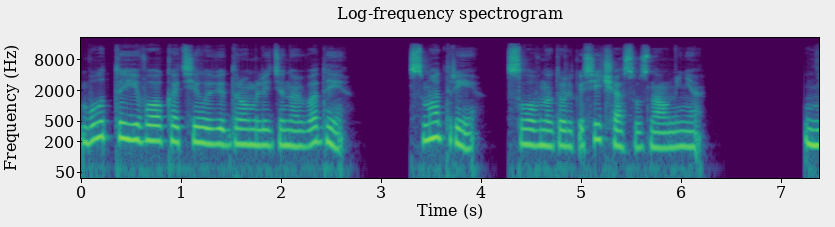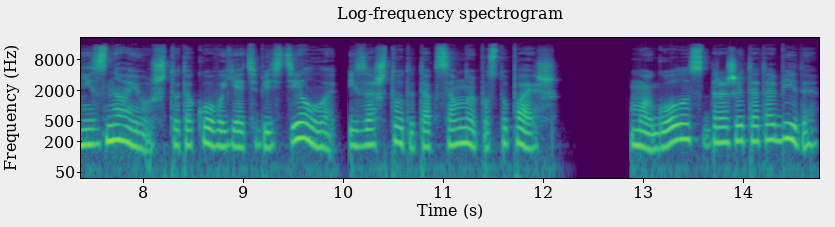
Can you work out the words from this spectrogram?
будто его окатило ведром ледяной воды. Смотри, словно только сейчас узнал меня. «Не знаю, что такого я тебе сделала и за что ты так со мной поступаешь». Мой голос дрожит от обиды,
